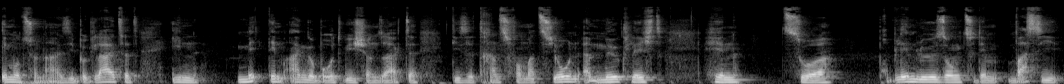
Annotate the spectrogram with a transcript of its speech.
emotional sie begleitet, ihnen mit dem Angebot, wie ich schon sagte, diese Transformation ermöglicht hin zur Problemlösung, zu dem, was sie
